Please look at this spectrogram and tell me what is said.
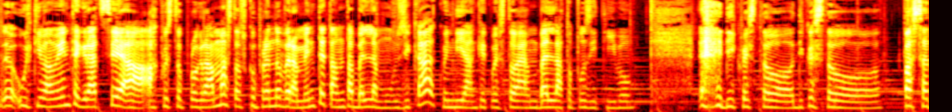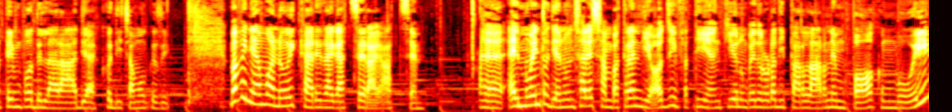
eh, ultimamente grazie a, a, questo programma sto scoprendo veramente tanta bella musica, quindi anche questo è un bel lato positivo eh, di, questo, di, questo, passatempo della radio, ecco diciamo così. Ma veniamo a noi cari ragazze e ragazze. Eh, è il momento di annunciare il Samba Trend di oggi, infatti anch'io non vedo l'ora di parlarne un po' con voi.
